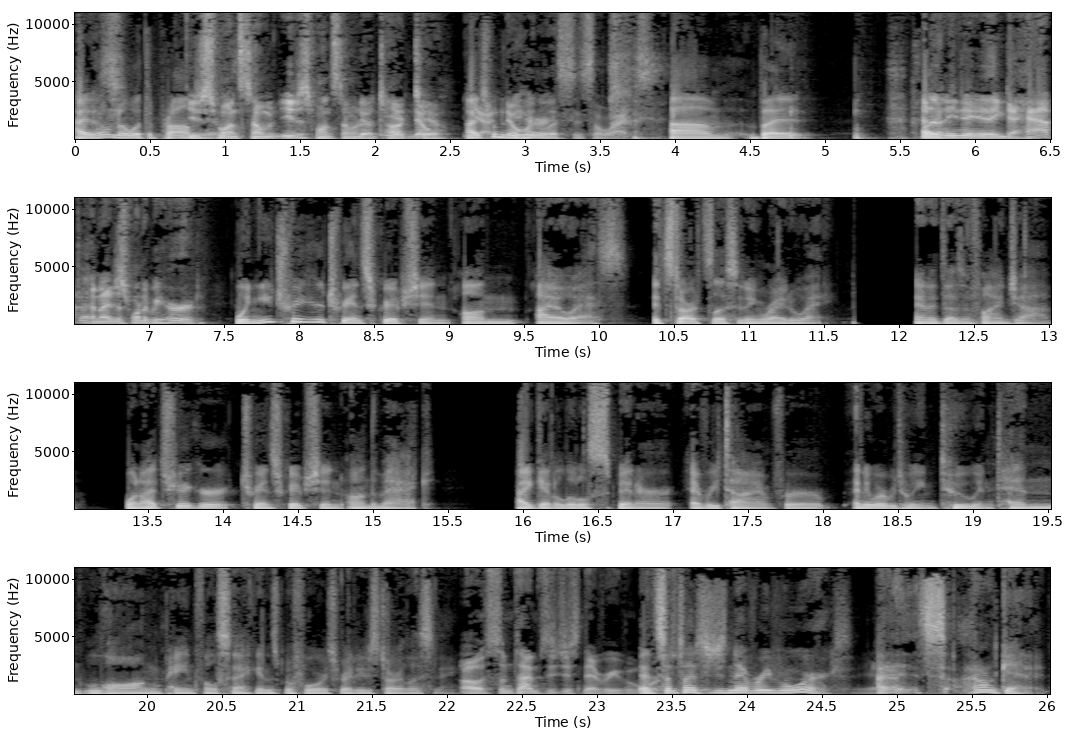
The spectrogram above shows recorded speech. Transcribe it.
I don't know what the problem You just is. want someone. You just want someone No, to talk yeah, no, to. I just yeah, wanna no be one heard. listens to Lex. um, but I don't need anything to happen. I just want to be heard. when you trigger transcription on iOS, it starts listening right away, and it does a fine job. When I trigger transcription on the Mac, I get a little spinner every time for anywhere between two and ten long, painful seconds before it's ready to start listening. oh, sometimes it just never even works. and sometimes it just never even works. I, Yeah. it's, I don't get it.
